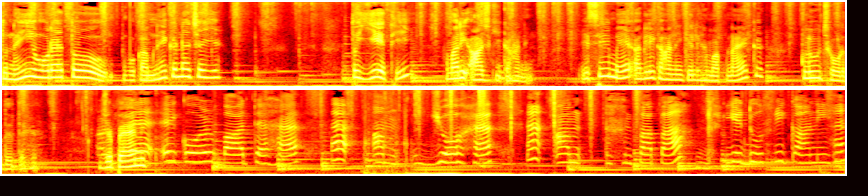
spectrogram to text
तो नहीं हो रहा है तो वो काम नहीं करना चाहिए। तो ये थी हमारी आज की कहानी। इसी में अगली कहानी के लिए हम अपना एक क्लू छोड़ देते हैं। जापान एक और बात है जो है पापा ये दूसरी कहानी है।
